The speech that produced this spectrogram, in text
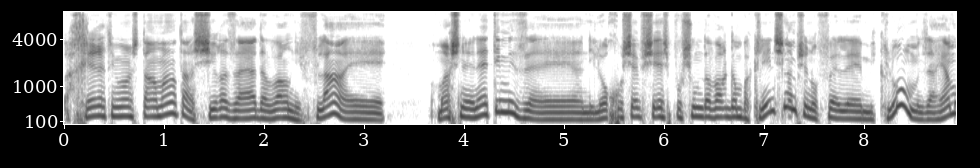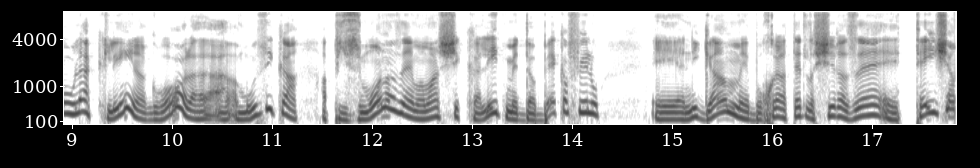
אחרת ממה שאתה אמרת, השיר הזה היה דבר נפלא. אה, ממש נהניתי מזה, אני לא חושב שיש פה שום דבר גם ב clean שלהם שנופל מכלום, זה היה מעולה, ה clean, ה growl, המוזיקה, הפזמון הזה ממש קליט, מדבק אפילו. אני גם בוחר לתת לשיר הזה תשע,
